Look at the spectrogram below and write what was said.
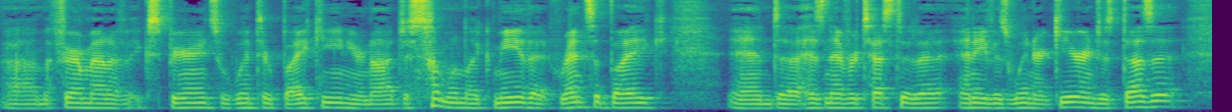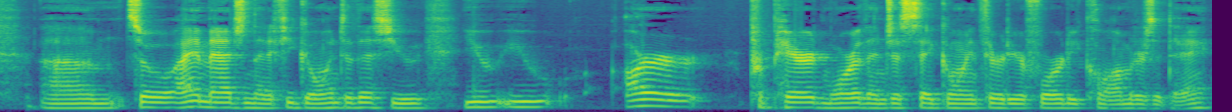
um, a fair amount of experience with winter biking. You're not just someone like me that rents a bike and uh, has never tested any of his winter gear and just does it. Um, so I imagine that if you go into this, you you you are prepared more than just say going 30 or 40 kilometers a day.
